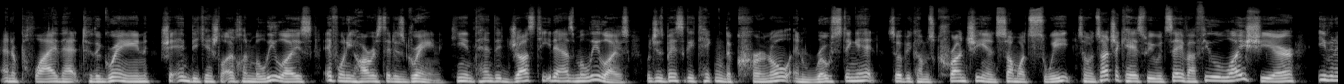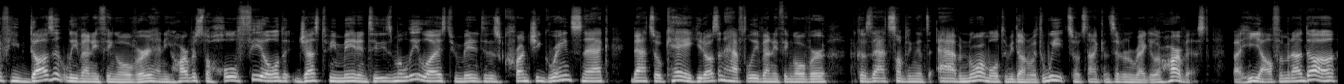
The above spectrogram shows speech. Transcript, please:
and apply that to the grain. She'im bikesh if when he harvested his grain, he intended just to eat it as malilois, which is basically taking the kernel and roasting it so it becomes crunchy and somewhat sweet. So in such a case, we would say vafilu loishir, even if he doesn't leave anything over and he harvests the whole field just to be made into these malilas, to be made into this crunchy grain snack, that's okay. He doesn't have to leave anything over because that's something that's abnormal to be done with wheat, so it's not considered a regular harvest. Vahi alpha minada,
